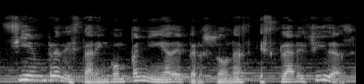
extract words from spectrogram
siempre de estar en compañía de personas esclarecidas.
